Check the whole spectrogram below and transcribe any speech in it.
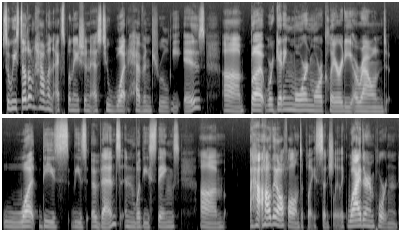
So we still don't have an explanation as to what heaven truly is, um, but we're getting more and more clarity around what these these events and what these things um, how, how they all fall into place essentially like why they're important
